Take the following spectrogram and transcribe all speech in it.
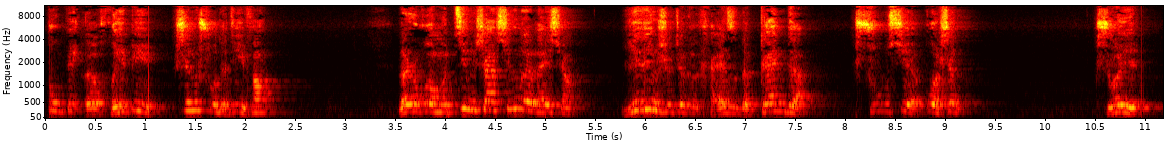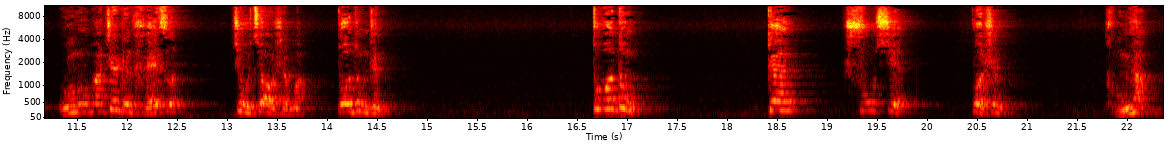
不避呃回避生疏的地方。那如果我们静下心来来想，一定是这个孩子的肝的。疏泄过剩，所以我们把这种孩子就叫什么多动症。多动，肝疏泄过剩。同样，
